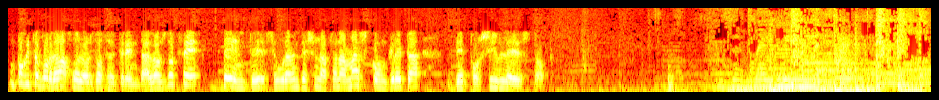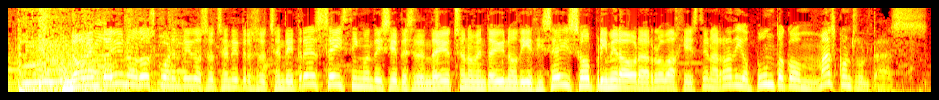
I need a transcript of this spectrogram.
un poquito por debajo de los 12.30. Los 12.20 seguramente es una zona más concreta de posible stop. 91 242 83 83 657 78 91 16 o primera hora arroba gestionaradio.com. Más consultas.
